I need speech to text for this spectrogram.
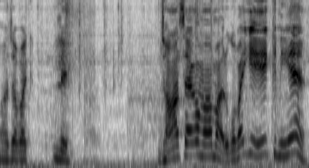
आजा भाई, ले। जहाँ से आएगा वहाँ मारूँगा। भाई, ये एक नहीं है।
